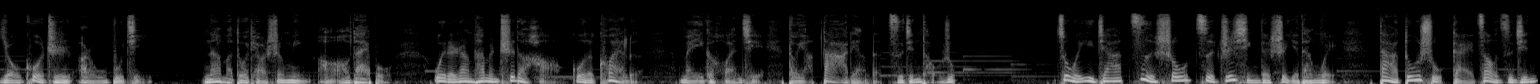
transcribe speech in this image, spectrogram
有过之而无不及。那么多条生命嗷嗷待哺，为了让他们吃得好、过得快乐，每一个环节都要大量的资金投入。作为一家自收自支型的事业单位，大多数改造资金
